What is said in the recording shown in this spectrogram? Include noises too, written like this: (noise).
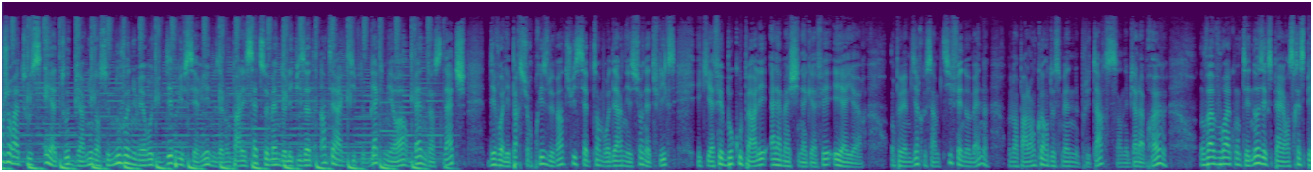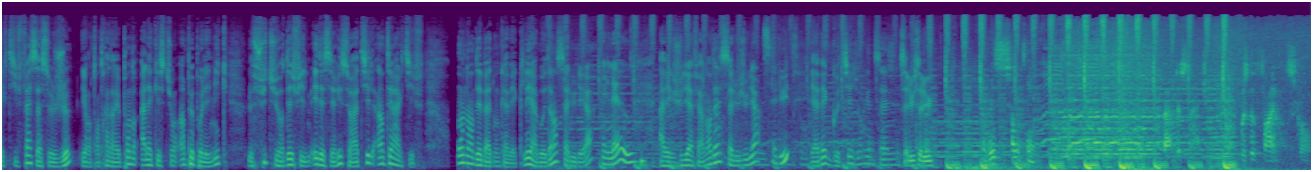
Bonjour à tous et à toutes, bienvenue dans ce nouveau numéro du débrief série. Nous allons parler cette semaine de l'épisode interactif de Black Mirror, Bandersnatch, dévoilé par surprise le 28 septembre dernier sur Netflix et qui a fait beaucoup parler à la machine à café et ailleurs. On peut même dire que c'est un petit phénomène. On en parle encore deux semaines plus tard, ça en est bien la preuve. On va vous raconter nos expériences respectives face à ce jeu et on tentera de répondre à la question un peu polémique, le futur des films et des séries sera-t-il interactif? On en débat donc avec Léa Baudin. Salut Léa. Hello. Avec Julia Fernandez. Salut Julia. Salut. Et avec Gauthier Jurgensen. Salut, salut. There is something. Bandersnatch was the final straw.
